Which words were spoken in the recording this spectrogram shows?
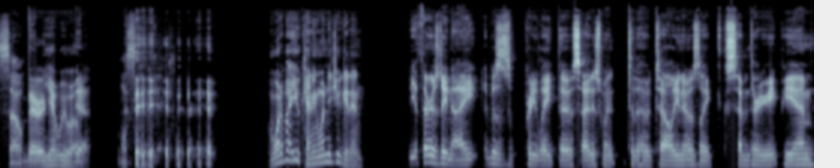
So Very Yeah, we will. Yeah. we'll see. What about you, Kenny? When did you get in? Yeah, Thursday night. It was pretty late though, so I just went to the hotel. You know, it was like seven thirty or eight p.m.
